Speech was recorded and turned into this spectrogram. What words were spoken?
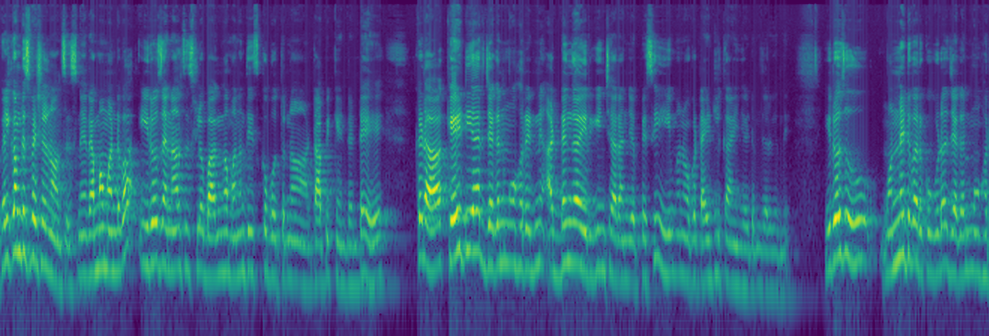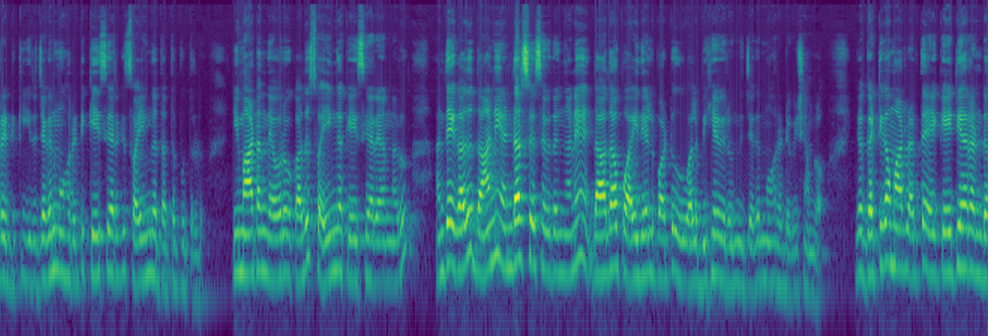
వెల్కమ్ టు స్పెషల్ అనాలిసిస్ నేను రమ్మ మండవ. ఈరోజు అనాలిసిస్లో భాగంగా మనం తీసుకోబోతున్న టాపిక్ ఏంటంటే ఇక్కడ కేటీఆర్ జగన్మోహన్ రెడ్డిని అడ్డంగా ఇరిగించారని చెప్పేసి మనం ఒక టైటిల్ ఖాయం చేయడం జరిగింది. ఈరోజు మొన్నటి వరకు కూడా జగన్మోహన్ రెడ్డికి ఇది జగన్మోహన్ రెడ్డి కేసీఆర్కి స్వయంగా దత్తపుత్రుడు. ఈ మాట అంది ఎవరో కాదు స్వయంగా కేసీఆర్ అన్నారు. అంతేకాదు దాన్ని ఎండార్స్ చేసే విధంగానే దాదాపు ఐదేళ్ళ పాటు వాళ్ళ బిహేవియర్ ఉంది జగన్మోహన్ రెడ్డి విషయంలో. ఇక గట్టిగా మాట్లాడితే కేటీఆర్ అండ్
